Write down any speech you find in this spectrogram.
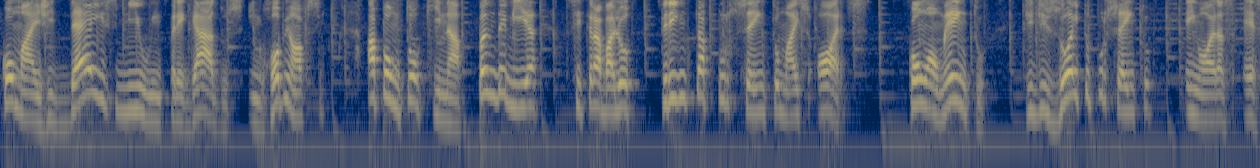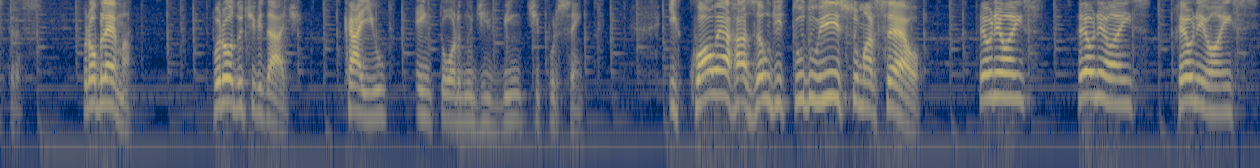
com mais de 10 mil empregados em home office, apontou que na pandemia se trabalhou 30% mais horas, com um aumento de 18% em horas extras. Problema: produtividade caiu em torno de 20%. E qual é a razão de tudo isso, Marcel? Reuniões, reuniões, reuniões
